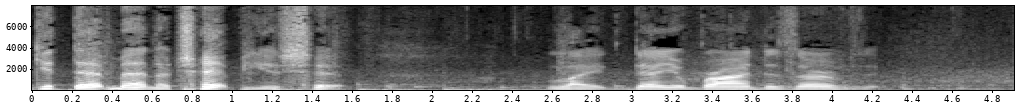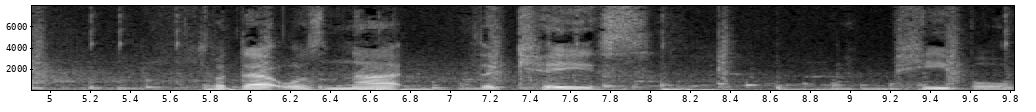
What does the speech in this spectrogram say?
get that man a championship. Like Daniel Bryan deserves it. But that was not the case. People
